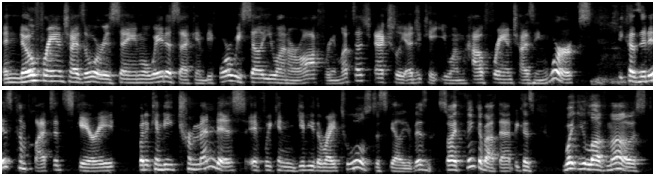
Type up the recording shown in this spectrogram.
And no franchisor is saying, well, wait a second, before we sell you on our offering, let's actually educate you on how franchising works mm-hmm. because it is complex, it's scary, but it can be tremendous if we can give you the right tools to scale your business. So I think about that because what you love most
